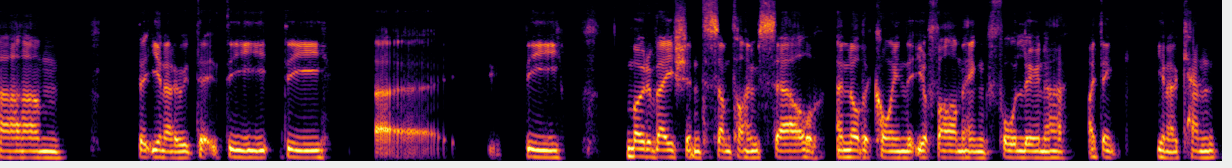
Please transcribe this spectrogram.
Um, that you know the the the uh, the motivation to sometimes sell another coin that you're farming for Luna, I think you know can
